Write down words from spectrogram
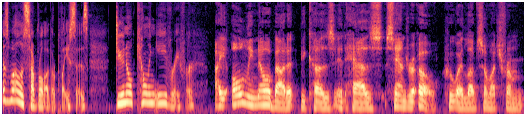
as well as several other places. Do you know Killing Eve, Rafer? I only know about it because it has Sandra Oh, who I love so much from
